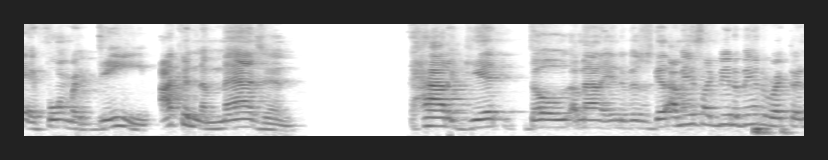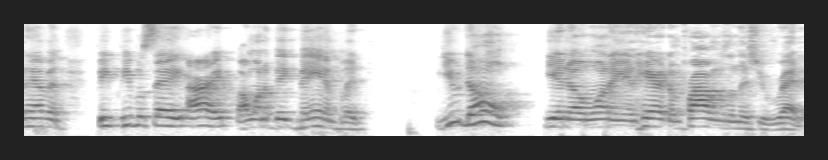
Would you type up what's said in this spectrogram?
a former dean, I couldn't imagine how to get those amount of individuals get. I mean, it's like being a band director and having people say, "All right, I want a big band," but you don't, you know, want to inherit them problems unless you're ready.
